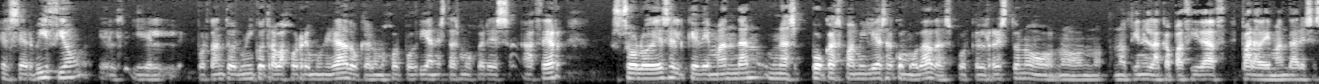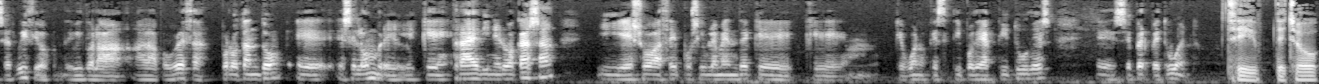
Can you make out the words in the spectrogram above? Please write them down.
el servicio el, y el, por tanto, el único trabajo remunerado que a lo mejor podrían estas mujeres hacer solo es el que demandan unas pocas familias acomodadas, porque el resto no, no, no, tiene la capacidad para demandar ese servicio debido a la, a la pobreza. Por lo tanto, eh, es el hombre el que trae dinero a casa y eso hace posiblemente que, que, bueno, que este tipo de actitudes eh, se perpetúen. Sí, de hecho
